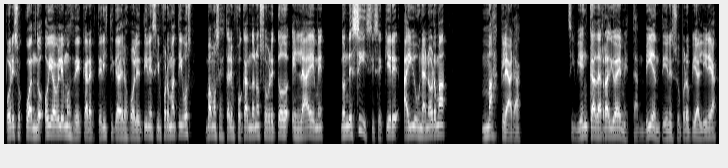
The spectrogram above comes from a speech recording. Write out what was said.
Por eso cuando hoy hablemos de características de los boletines informativos, vamos a estar enfocándonos sobre todo en la AM, donde sí, si se quiere, hay una norma más clara si bien cada radio AM también tiene su propia línea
